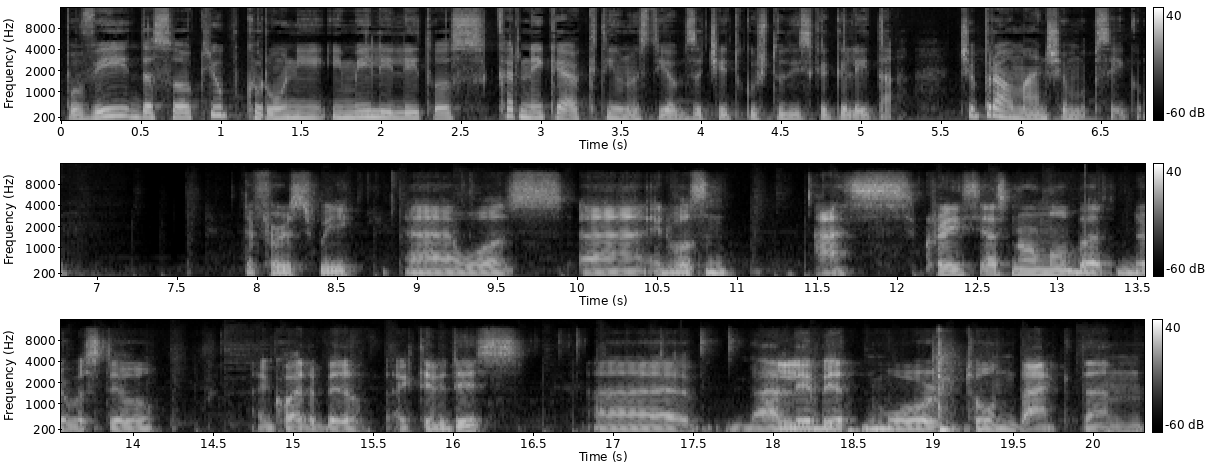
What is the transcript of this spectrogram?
Pove, da so kljub koroni imeli letos kar nekaj aktivnosti ob začetku študijskega leta, čeprav v manjšem obsegu. The first week uh, was uh, it wasn't as crazy as normal, but there was still uh, quite a bit of activities. Uh, a little bit more toned back than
